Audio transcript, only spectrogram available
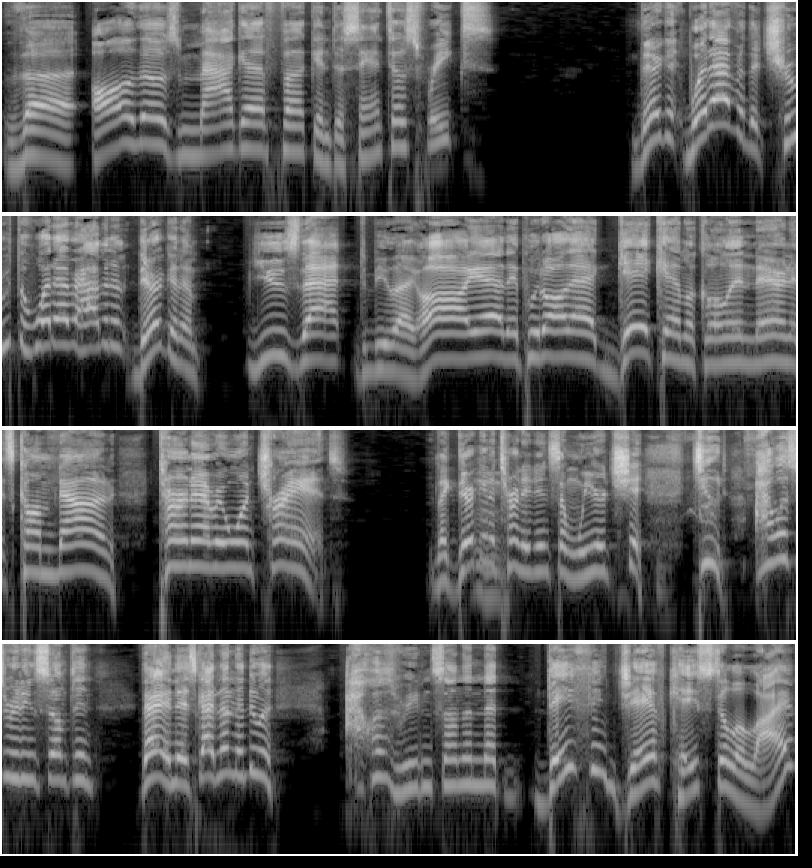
The all those MAGA fucking DeSantos freaks, they're gonna whatever the truth of whatever happened, they're gonna use that to be like, oh yeah, they put all that gay chemical in there and it's come down and turn everyone trans. Like they're gonna mm. turn it in some weird shit. Dude, I was reading something that and it's got nothing to do with I was reading something that they think JFK's still alive.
